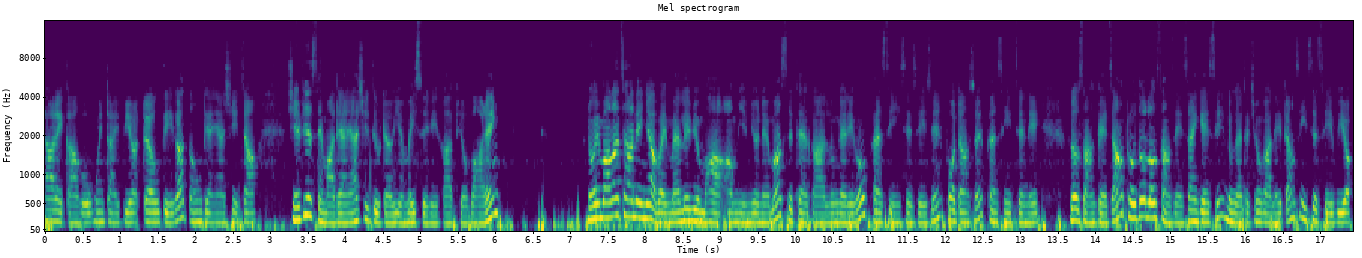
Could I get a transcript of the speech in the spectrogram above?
ထားတဲ့ကာကိုဝင်တိုက်ပြီးတော့တပ်ဦးတွေကတုံးတရားရရှိကြောင်းရင်းဖြစ်စင်မှာတရားရရှိသူတပ်ဦးရဲ့မိတ်ဆွေတွေကပြောပါတယ်။ နိုဝင်ဘာလ6ရက်ညပိုင်းမန္တလေးမြို့မဟာအောင်မြင်မြို့နယ်မှာစစ်တပ်ကလူငယ်တွေကိုဖမ်းဆီးစစ်ဆေးခြင်းပေါ်တာဆွဲဖမ်းဆီးခြင်းနဲ့လှုပ်ဆောင်ခဲ့ကြောင်းထို့သောလှုပ်ဆောင်စဉ်ဆိုင်ကယ်စီးလူငယ်တချို့ကလည်းတောင်းစီစစ်ဆေးပြီးတော့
